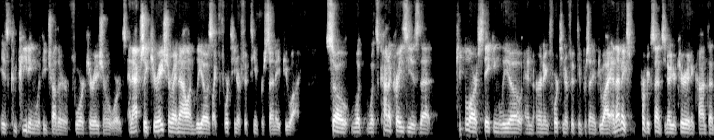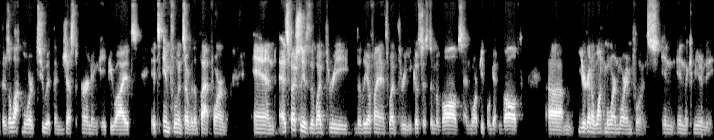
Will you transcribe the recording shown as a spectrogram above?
is competing with each other for curation rewards. And actually, curation right now on Leo is like 14 or 15% APY. So what what's kind of crazy is that people are staking Leo and earning 14 or 15% APY. And that makes perfect sense. You know, you're curating content. There's a lot more to it than just earning APY. It's its influence over the platform. And especially as the Web3, the Leo Finance Web3 ecosystem evolves and more people get involved, um, you're going to want more and more influence in, in the community.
